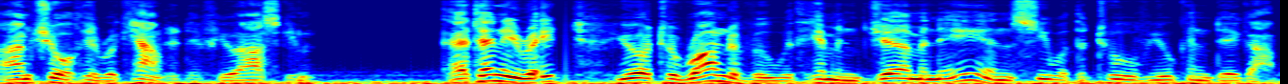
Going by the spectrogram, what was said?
I'm sure he'll recount it if you ask him. At any rate, you're to rendezvous with him in Germany and see what the two of you can dig up.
